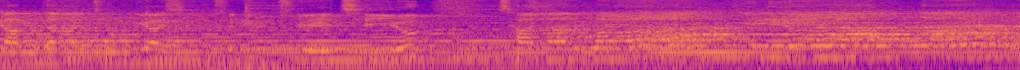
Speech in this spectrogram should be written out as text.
찬양받기 합당한 존귀하신 주님 주의 치유 찬양받기 합당한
